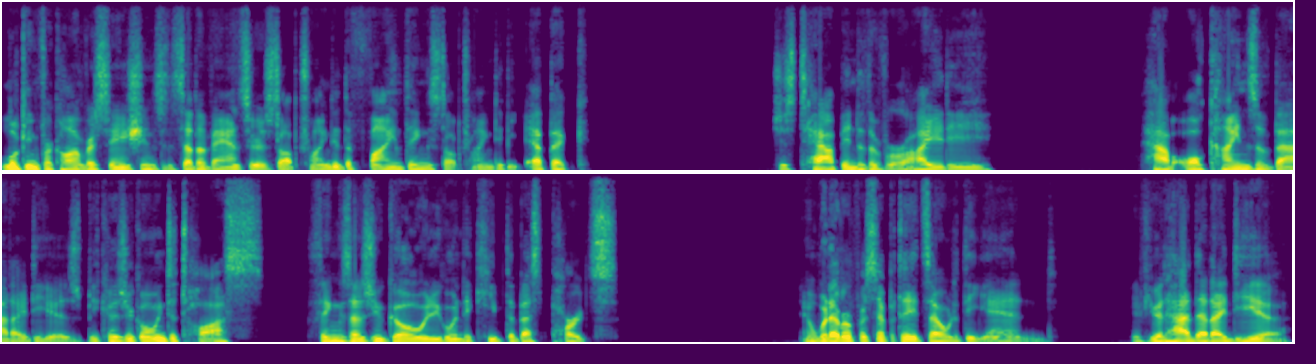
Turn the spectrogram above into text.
looking for conversations instead of answers. Stop trying to define things, stop trying to be epic. Just tap into the variety. Have all kinds of bad ideas because you're going to toss things as you go and you're going to keep the best parts. And whatever precipitates out at the end, if you had had that idea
